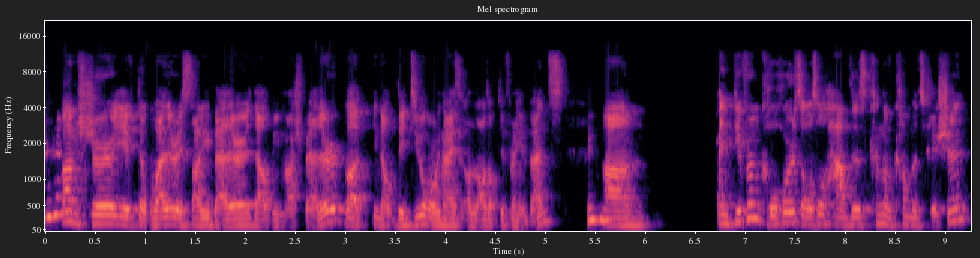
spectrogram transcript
Mm-hmm. I'm sure if the weather is slightly better, that'll be much better. But you know they do organize a lot of different events. Mm-hmm. Um, and different cohorts also have this kind of competition.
